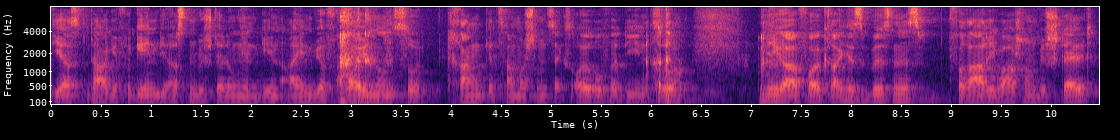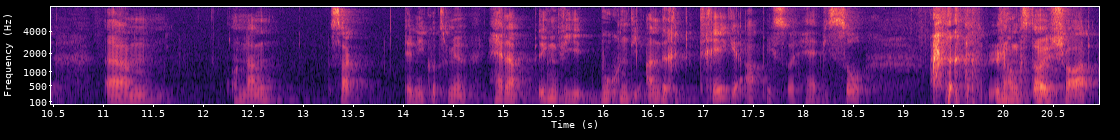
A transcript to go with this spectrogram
die ersten Tage vergehen, die ersten Bestellungen gehen ein, wir freuen uns so krank, jetzt haben wir schon 6 Euro verdient. So. Mega erfolgreiches Business, Ferrari war schon bestellt. Ähm, und dann sagt der Nico zu mir, hä, da irgendwie buchen die andere Beträge ab. Ich so, hä, wieso? Long story short,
